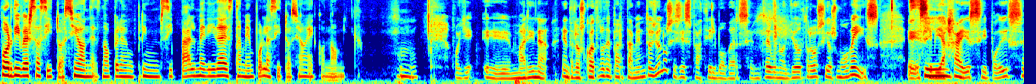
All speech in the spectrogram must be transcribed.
por diversas situaciones, ¿no? Pero en principal medida es también por la situación económica. Mm. Oye, eh, Marina, entre los cuatro departamentos, yo no sé si es fácil moverse entre uno y otro, si os movéis, eh, si viajáis, si podéis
